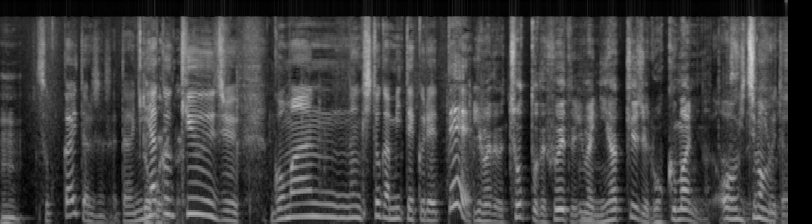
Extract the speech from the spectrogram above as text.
うん。そこ書いてあるじゃないですか。だから295万の人が見てくれて今でもちょっとで増えてる。今296万になってます、お1万増えた。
